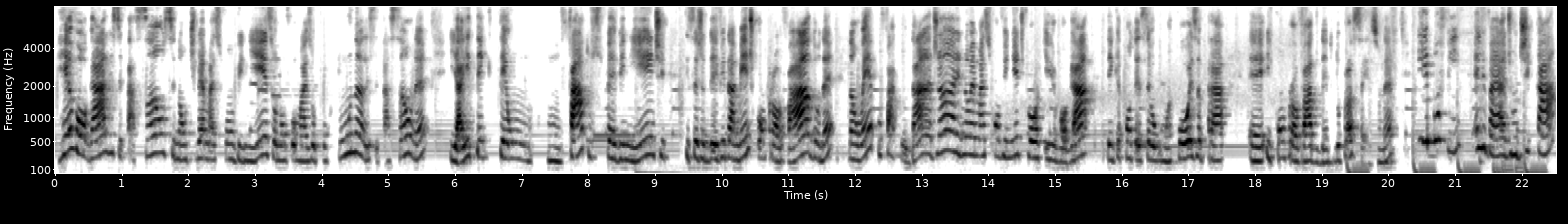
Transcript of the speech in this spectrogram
revogar a licitação se não tiver mais conveniência ou não for mais oportuna a licitação, né? E aí tem que ter um, um fato superveniente que seja devidamente comprovado, né? Não é por faculdade, ah, não é mais conveniente, vou aqui revogar, tem que acontecer alguma coisa para é, e comprovado dentro do processo, né? E, por fim, ele vai adjudicar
